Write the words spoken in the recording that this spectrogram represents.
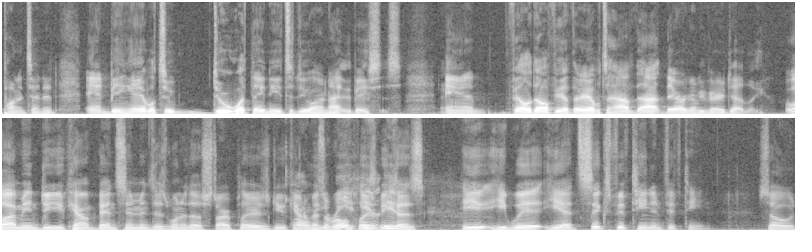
pun intended, and being able to do what they need to do on a nightly basis. And Philadelphia, if they're able to have that, they are going to be very deadly. Well, I mean, do you count Ben Simmons as one of those star players? Do you count Oh, him as a role he- player he's- he's- because he he wi- he had 6, 15, and 15. So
